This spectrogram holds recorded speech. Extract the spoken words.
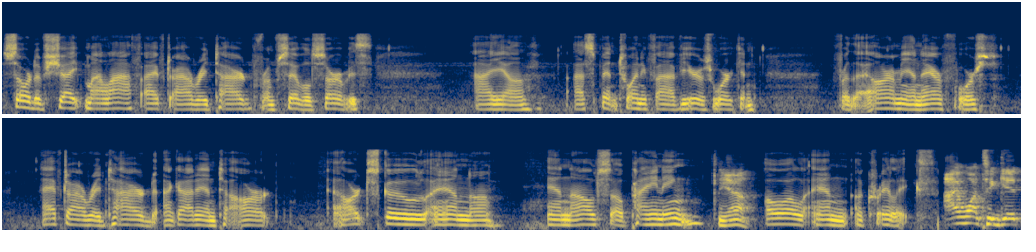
sort of shaped my life after I retired from civil service. I uh, I spent 25 years working for the Army and Air Force. After I retired, I got into art, art school, and uh, and also painting, Yeah. oil and acrylics. I want to get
